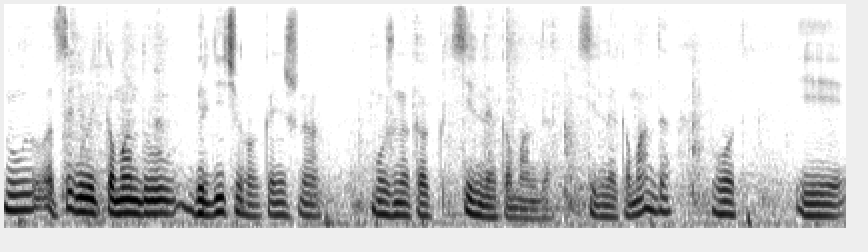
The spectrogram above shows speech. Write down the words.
Ну, оценивать команду Бердичева, конечно, можно как сильная команда. Сильная команда. Вот. И,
